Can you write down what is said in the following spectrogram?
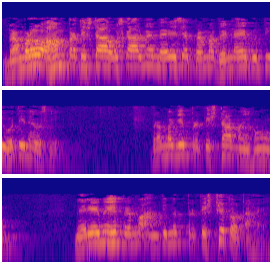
ब्रह्मणो अहम प्रतिष्ठा, उस काल में मेरे से ब्रह्म भिन्न है, बुद्धि होती नहीं उसकी। ब्रह्म की प्रतिष्ठा मैं हूँ, मेरे में ही ब्रह्म अंतिम प्रतिष्ठित होता है।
